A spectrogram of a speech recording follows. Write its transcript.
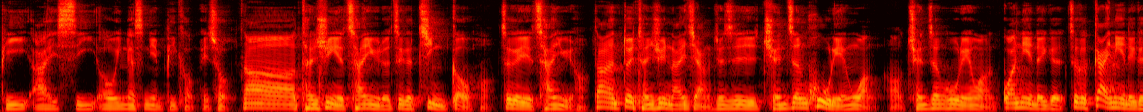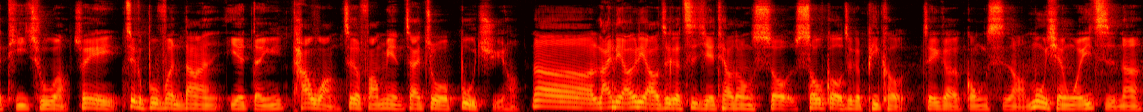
P I C O 应该是念 Pico 没错。那腾讯也参与了这个竞购哈，这个也参与哈。当然对腾讯来讲，就是全真互联网哦，全真互联网观念的一个这个概念的一个提出啊，所以这个部分当然也等于它往这个方面在做布局哈。那来聊一聊这个字节跳动收收购这个 Pico 这个公司哦，目前为止呢，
